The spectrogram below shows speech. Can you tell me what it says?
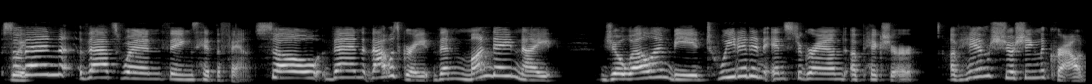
So Like, then that's when things hit the fan. So then that was great. Then Monday night, Joel Embiid tweeted and Instagrammed a picture of him shushing the crowd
